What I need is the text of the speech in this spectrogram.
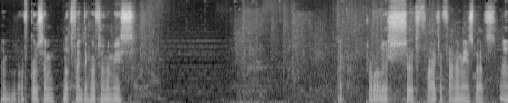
And of course I'm not fighting with enemies. I probably should fight with enemies, but... Eh.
